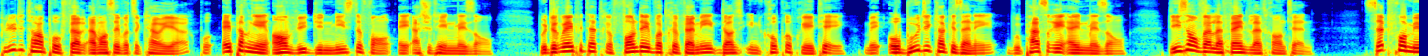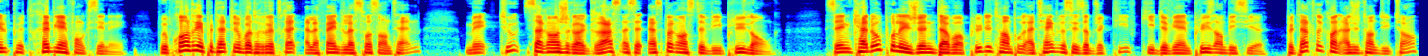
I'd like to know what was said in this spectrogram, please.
plus de temps pour faire avancer votre carrière, pour épargner en vue d'une mise de fonds et acheter une maison. Vous devrez peut-être fonder votre famille dans une copropriété, mais au bout de quelques années, vous passerez à une maison, disons vers la fin de la trentaine. Cette formule peut très bien fonctionner. Vous prendrez peut-être votre retraite à la fin de la soixantaine, mais tout s'arrangera grâce à cette espérance de vie plus longue. C'est un cadeau pour les jeunes d'avoir plus de temps pour atteindre ces objectifs qui deviennent plus ambitieux. Peut-être qu'en ajoutant du temps,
